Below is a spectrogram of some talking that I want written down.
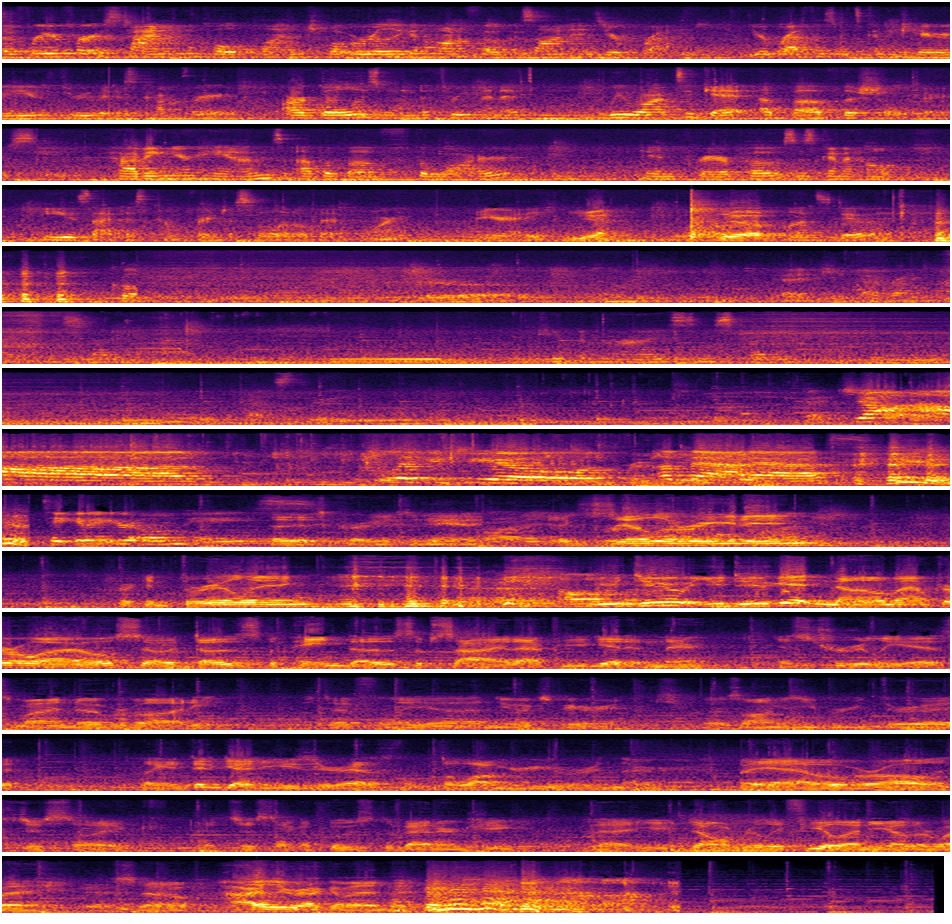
So for your first time in the cold plunge, what we're really gonna wanna focus on is your breath. Your breath is what's gonna carry you through the discomfort. Our goal is one to three minutes. We want to get above the shoulders. Having your hands up above the water in prayer pose is gonna help ease that discomfort just a little bit more. Are you ready? Yeah. Yeah. Let's do it. Cool. Good, keep that breath nice and steady. Keep it nice and steady. That's three. Good job! Look at you, a badass. Take it at your own pace. That is crazy. Exhilarating. Freaking thrilling. you do you do get numb after a while, so it does the pain does subside after you get in there. It truly is mind over body. It's definitely a new experience. But as long as you breathe through it, like it did get easier as the longer you were in there. But yeah, overall it's just like it's just like a boost of energy that you don't really feel any other way. So highly recommend it.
